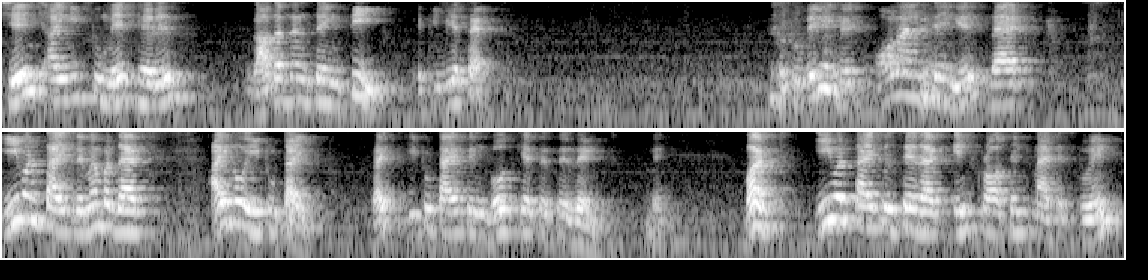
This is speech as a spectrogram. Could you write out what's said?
change I need to make here is rather than saying T, it will be a set. So to begin with, all I am saying is that E1 type, remember that I know E2 type, right? E2 type in both cases is int. Okay? But E1 type will say that int cross int matches to int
